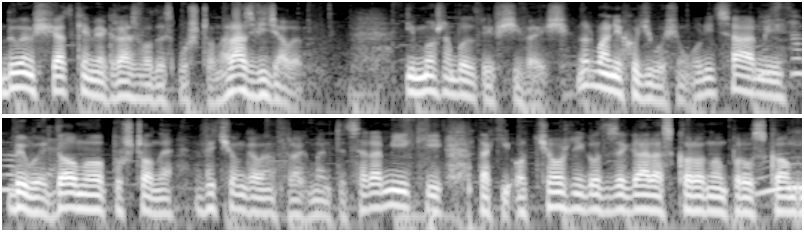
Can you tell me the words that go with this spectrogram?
Byłem świadkiem, jak raz wodę spuszczono. Raz widziałem. I można było do tej wsi wejść. Normalnie chodziło się ulicami, były domy opuszczone, wyciągałem fragmenty ceramiki, taki odciążnik od zegara z koroną pruską.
